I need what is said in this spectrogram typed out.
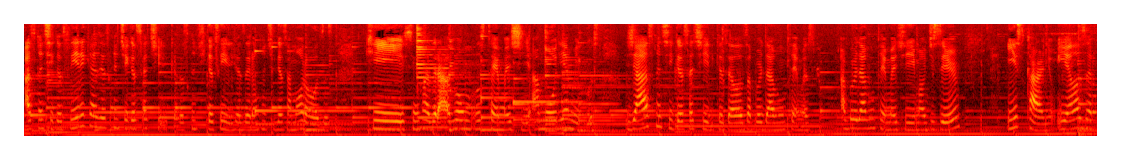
as cantigas líricas e as cantigas satíricas. As cantigas líricas eram cantigas amorosas, que se enquadravam nos temas de amor e amigos. Já as cantigas satíricas, elas abordavam temas, abordavam temas de maldizer e escárnio, e elas eram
